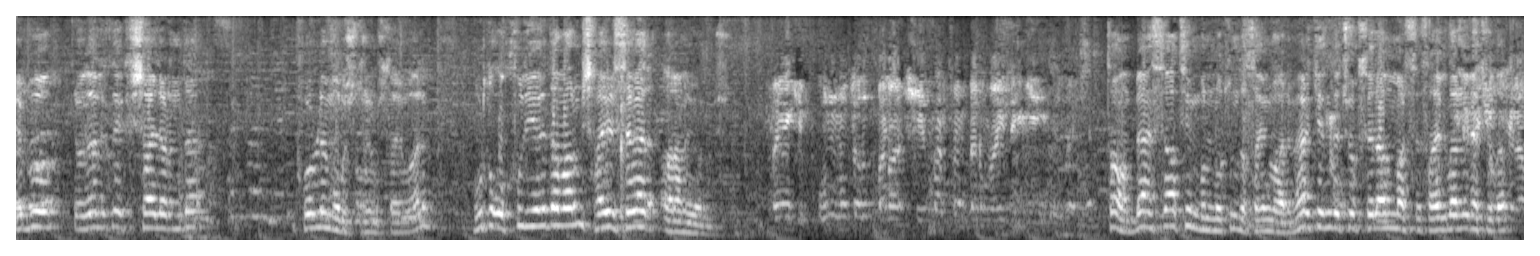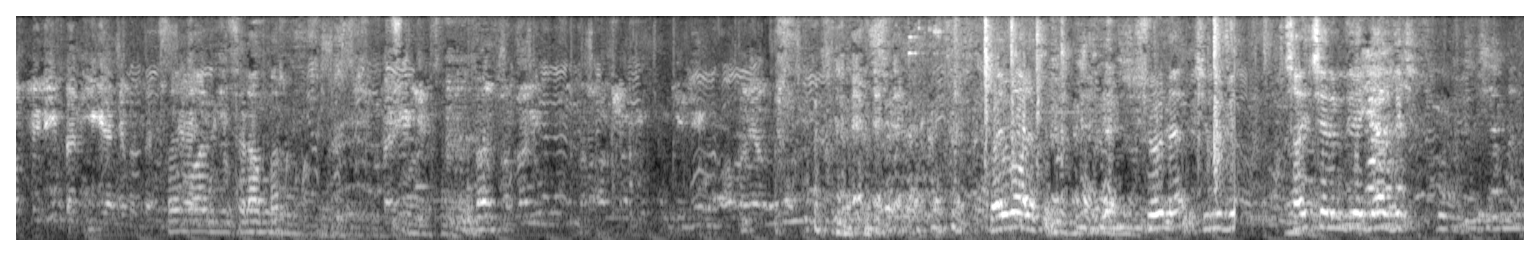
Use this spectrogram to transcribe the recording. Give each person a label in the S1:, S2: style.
S1: Ve bu özellikle kış aylarında problem oluşturuyormuş Sayın Valim. Burada okul yeri de varmış, hayırsever aranıyormuş.
S2: Sayın Hekim, onun not alıp bana şey yaparsan ben orayı size.
S1: Tamam ben size atayım bunun notunu da Sayın Valim. Herkesin de çok selam var size, saygılarını
S2: Çok
S1: iletiyorlar.
S2: selam söyleyeyim, ben ilgileneceğim.
S1: Sayın Valim'in selam var.
S2: Sayın Hekim,
S1: Sayın Valim, şöyle şimdi bir çay içelim diye geldik.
